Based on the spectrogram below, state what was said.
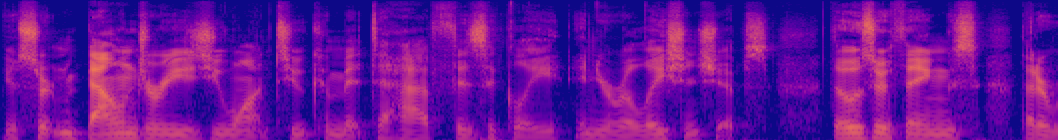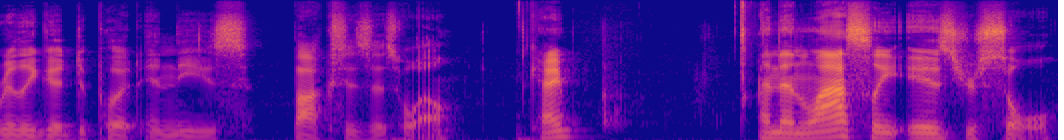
You know, certain boundaries you want to commit to have physically in your relationships. Those are things that are really good to put in these boxes as well. Okay. And then lastly is your soul.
